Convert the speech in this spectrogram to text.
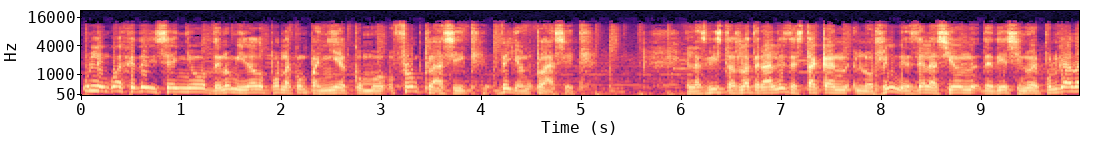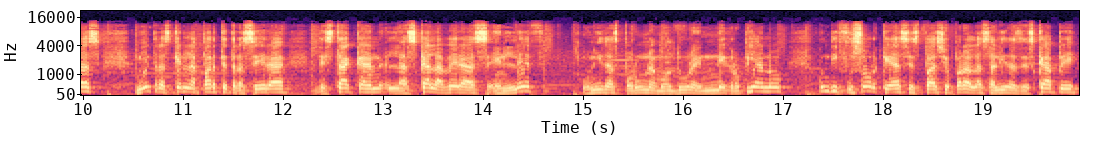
un lenguaje de diseño denominado por la compañía como From Classic Beyond Classic. En las vistas laterales destacan los rines de aleación de 19 pulgadas, mientras que en la parte trasera destacan las calaveras en LED unidas por una moldura en negro piano, un difusor que hace espacio para las salidas de escape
